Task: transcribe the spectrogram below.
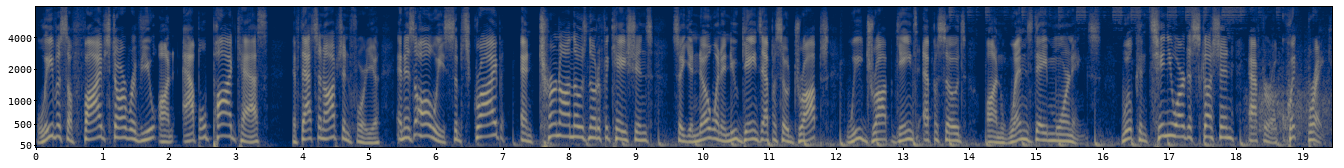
leave us a five star review on Apple Podcasts if that's an option for you. And as always, subscribe and turn on those notifications so you know when a new Gains episode drops. We drop Gains episodes on Wednesday mornings. We'll continue our discussion after a quick break.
